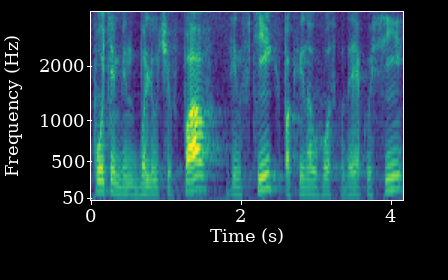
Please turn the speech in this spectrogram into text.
потім він болюче впав, він втік, покинув Господа як усі,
